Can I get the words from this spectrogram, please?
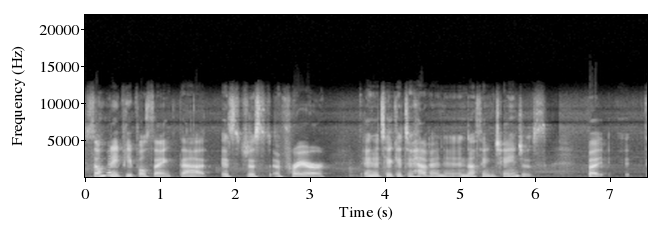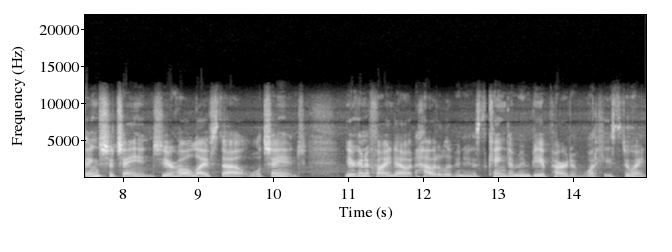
So many people think that it's just a prayer and a ticket to heaven and nothing changes. But things should change. Your whole lifestyle will change. You're going to find out how to live in his kingdom and be a part of what he's doing.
